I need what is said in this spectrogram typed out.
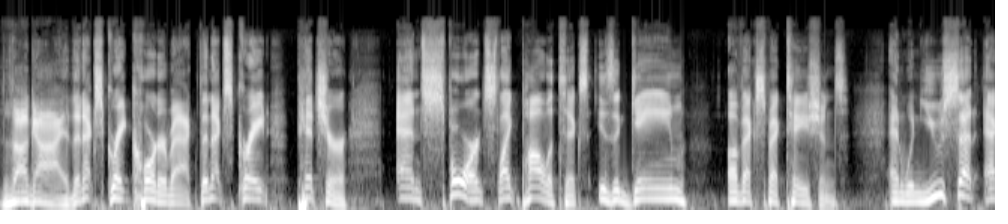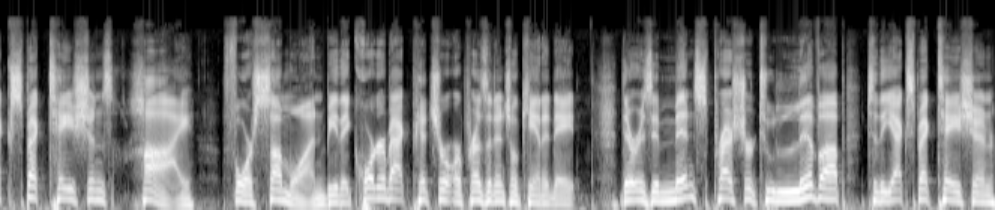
the guy, the next great quarterback, the next great pitcher. And sports, like politics, is a game of expectations. And when you set expectations high for someone, be they quarterback, pitcher, or presidential candidate, there is immense pressure to live up to the expectation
